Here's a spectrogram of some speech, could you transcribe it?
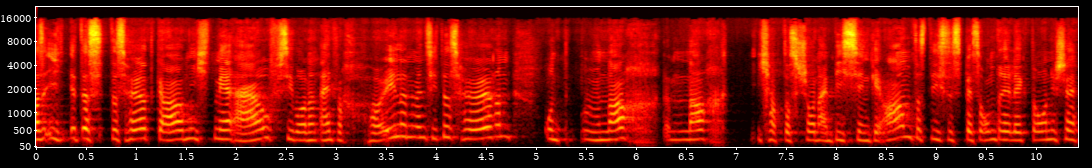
also ich, das, das hört gar nicht mehr auf. Sie wollen einfach heulen, wenn sie das hören. Und nach, nach ich habe das schon ein bisschen geahnt, dass dieses besondere elektronische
